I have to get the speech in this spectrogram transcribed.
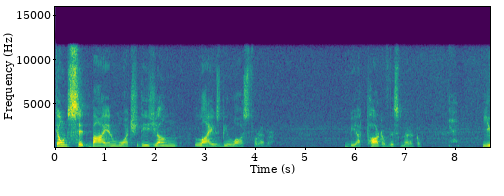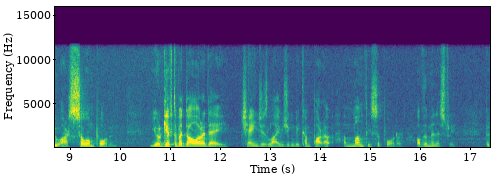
don't sit by and watch these young lives be lost forever. Be a part of this miracle. You are so important. Your gift of a dollar a day changes lives. You can become part of a monthly supporter of the ministry. But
